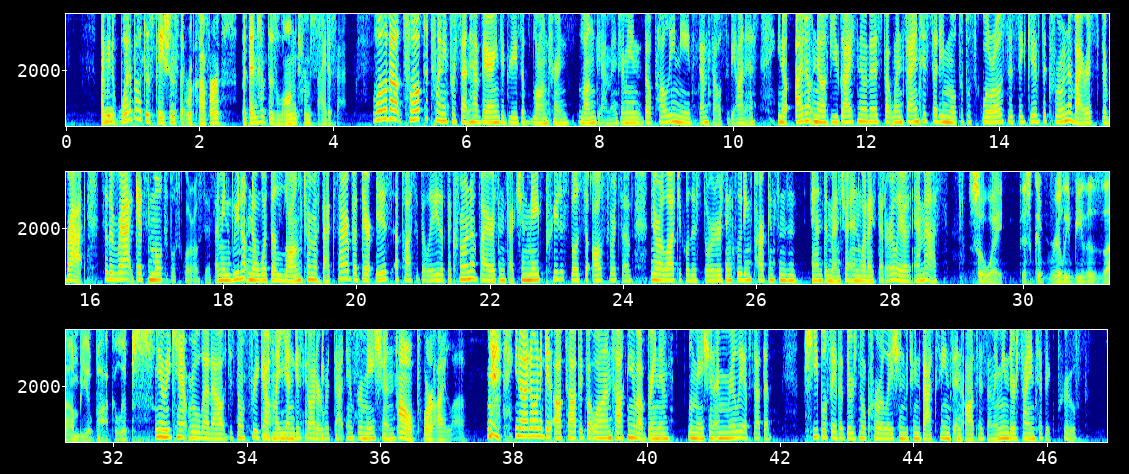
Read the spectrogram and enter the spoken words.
I mean, what about those patients that recover but then have those long term side effects? Well, about 12 to 20% have varying degrees of long term lung damage. I mean, they'll probably need stem cells, to be honest. You know, I don't know if you guys know this, but when scientists study multiple sclerosis, they give the coronavirus to the rat. So the rat gets multiple sclerosis. I mean, we don't know what the long term effects are, but there is a possibility that the coronavirus infection may predispose to all sorts of neurological disorders, including Parkinson's and, and dementia, and what I said earlier, MS. So wait, this could really be the zombie apocalypse. You know, we can't rule that out. Just don't freak out my youngest daughter with that information. Oh, poor Isla. you know, I don't want to get off topic, but while I'm talking about brain inflammation, I'm really upset that people say that there's no correlation between vaccines and autism. I mean, there's scientific proof.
